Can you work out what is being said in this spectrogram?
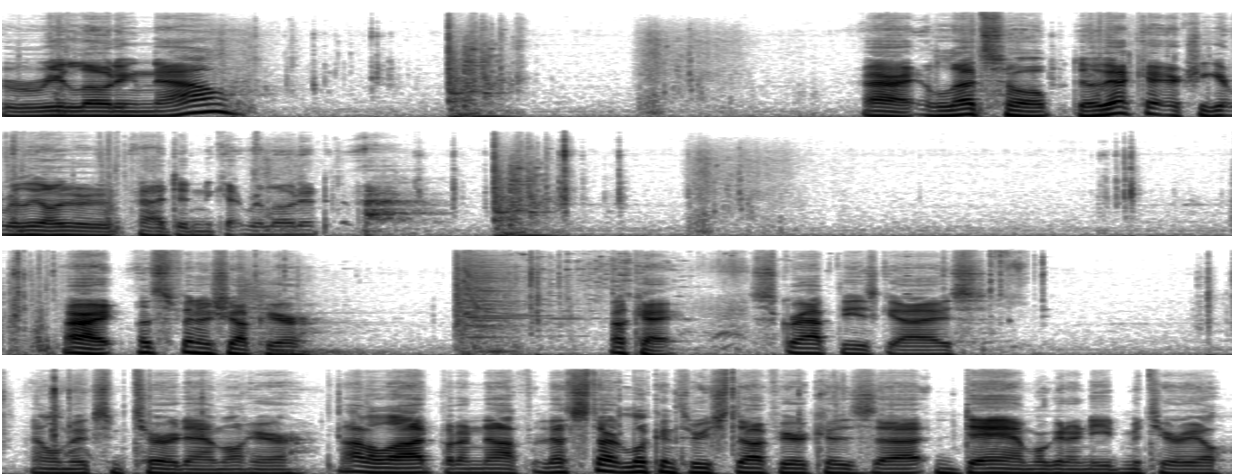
reloading now. Alright, let's hope. Did that actually get reloaded? I didn't get reloaded. Alright, let's finish up here. Okay, scrap these guys. And we'll make some turret ammo here. Not a lot, but enough. Let's start looking through stuff here, because, uh, damn, we're going to need material.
